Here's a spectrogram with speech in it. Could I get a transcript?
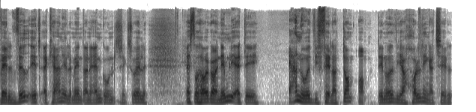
vel ved et af kerneelementerne angående det seksuelle, Astrid Højgaard, nemlig at det er noget, vi fælder dom om. Det er noget, vi har holdninger til,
